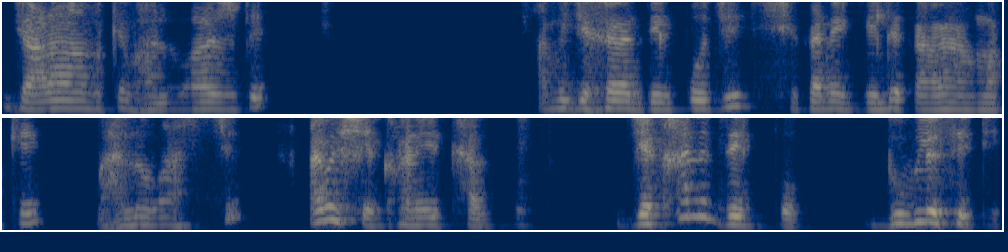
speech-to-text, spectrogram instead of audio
যারা আমাকে ভালোবাসবে, আমি যেখানে দেখব যে সেখানে গেলে তারা আমাকে ভালোবাসছে, আমি সেখানেই থাকব। যেখানে দেখব ডুপ্লিসিটি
